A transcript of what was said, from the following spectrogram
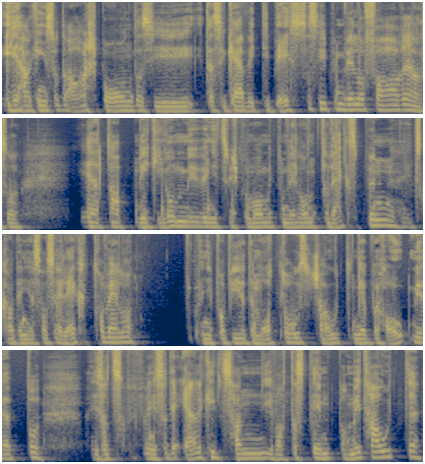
Ich habe so den Ansporn, dass ich, dass ich gerne besser sein beim Velofahren. Also, ich ertappe mich um, wenn ich zum Beispiel mal mit dem Velo unterwegs bin. Jetzt gerade in so ein Elektrovelo. Wenn ich probiere, den Motor auszuschalten, ich überhaupt mich jemand. Wenn ich so, wenn ich so den Ehrgeiz habe, ich will das Tempo mithalten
